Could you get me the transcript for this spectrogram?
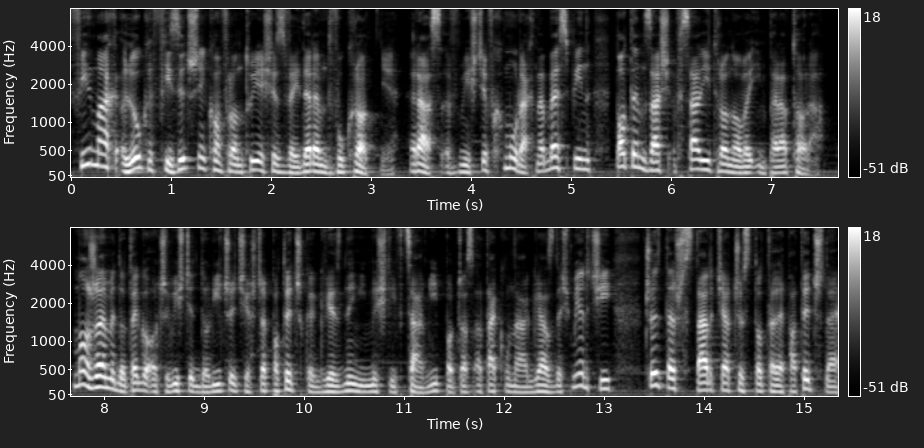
W filmach Luke fizycznie konfrontuje się z Vaderem dwukrotnie. Raz w mieście w chmurach na Bespin, potem zaś w sali tronowej Imperatora. Możemy do tego oczywiście doliczyć jeszcze potyczkę gwiezdnymi myśliwcami podczas ataku na Gwiazdę Śmierci, czy też starcia czysto telepatyczne,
